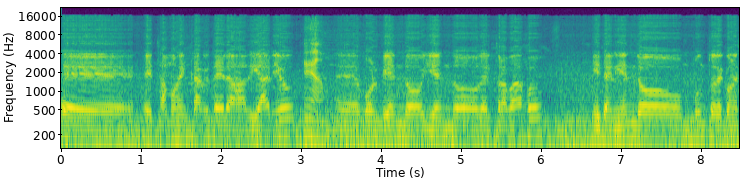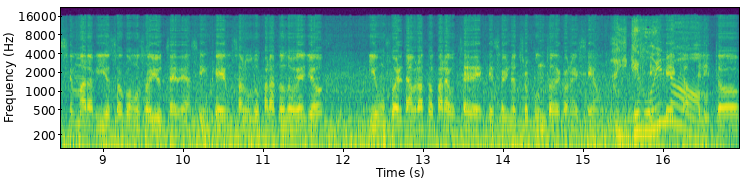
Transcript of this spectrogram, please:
eh, estamos en carreteras a diario, eh, volviendo, yendo del trabajo y teniendo un punto de conexión maravilloso como soy ustedes. Así que un saludo para todos ellos y un fuerte abrazo para ustedes, que soy nuestro punto de conexión. Ay, qué bueno. cafelito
